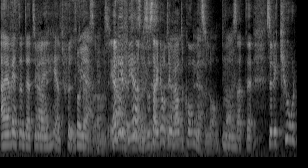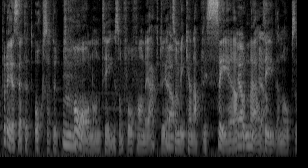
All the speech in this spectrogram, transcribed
nej, jag vet inte, jag tycker Ja. det är helt sjukt För alltså. Ja, det är Ja, för jävligt. Som sagt, tycker vi har Ja. inte kommit Ja. så långt. Mm. Va? Så, att, eh, så det är coolt på det sättet också att du tar någonting som fortfarande är aktuellt, Ja. som vi kan applicera Ja. på den här Ja. tiden också.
